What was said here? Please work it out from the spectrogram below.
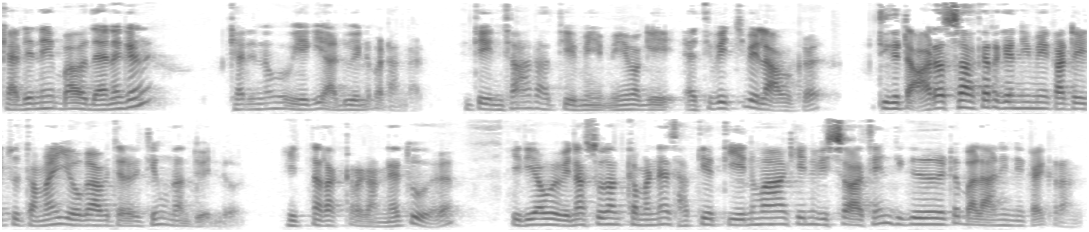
කැඩෙනේ බව දැනගෙන කැඩෙන වේගය අඩු වෙන්න පටන් ගන්නවා. ඒ නිසා සතිය මේ මේ වගේ ඇති වෙච්ච වෙලාවක ටිකට අරසා කර ගැනීමේ කටයුතු තමයි යෝගාවචරයෙන් උනන්දු වෙන්න ඕනේ. හිතනරක් කරගන්න නැතුව ඉරියව්ව වෙනස් වුණත් කමන්නේ සතිය තියෙනවා කියන විශ්වාසයෙන් දිගට බලනින් එකයි කරන්නේ.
